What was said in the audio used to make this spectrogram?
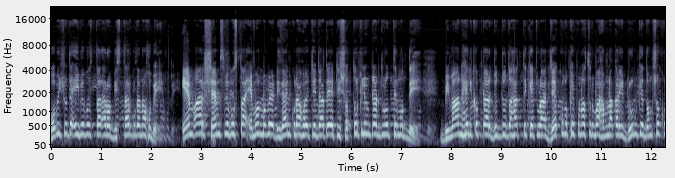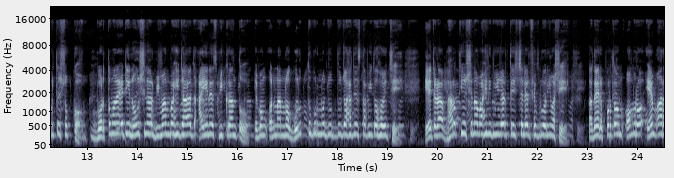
ভবিষ্যতে এই ব্যবস্থার আরও বিস্তার ঘটানো হবে। এম আর শ্যামস ব্যবস্থা এমনভাবে ডিজাইন করা হয়েছে যাতে এটি সত্তর কিলোমিটার দূরত্বের মধ্যে বিমান, হেলিকপ্টার যুদ্ধ জাহাজ থেকে চূড়া যে কোনো ক্ষেপণাস্ত্র বা হামলাকারী ড্রোনকে ধ্বংস করতে সক্ষম। বর্তমানে এটি নৌসেনার বিমানবাহী জাহাজ আইএনএস বিক্রান্ত এবং অন্যান্য গুরুত্বপূর্ণ যুদ্ধ জাহাজে স্থাপিত হয়েছে। এছাড়া ভারতীয় সেনাবাহিনী দুই হাজার তেইশ সালের ফেব্রুয়ারি মাসে তাদের প্রথম অম্র এম আর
